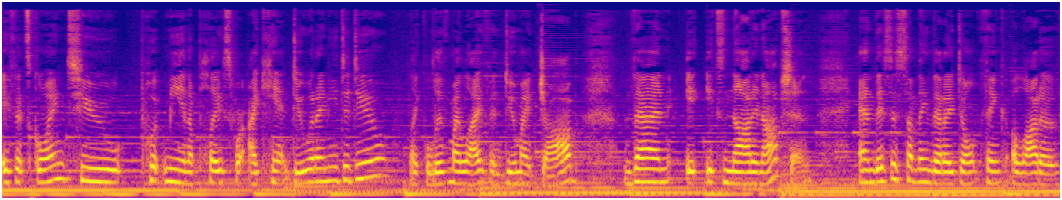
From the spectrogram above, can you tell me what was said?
if it's going to put me in a place where I can't do what I need to do, like live my life and do my job, then it, it's not an option. And this is something that I don't think a lot of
